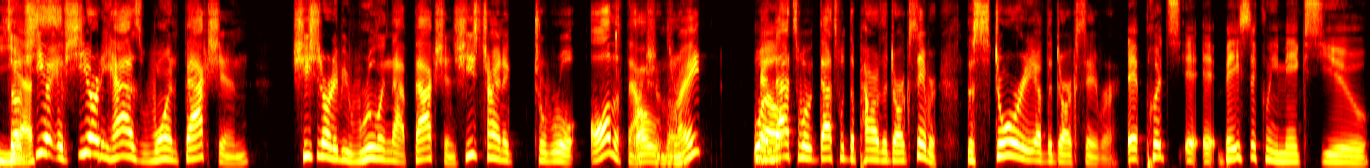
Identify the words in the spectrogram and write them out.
So yes. if she if she already has one faction, she should already be ruling that faction. She's trying to to rule all the factions, no. right? Well- and that's what that's what the power of the dark saber, the story of the dark saber. it puts it, it basically makes you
